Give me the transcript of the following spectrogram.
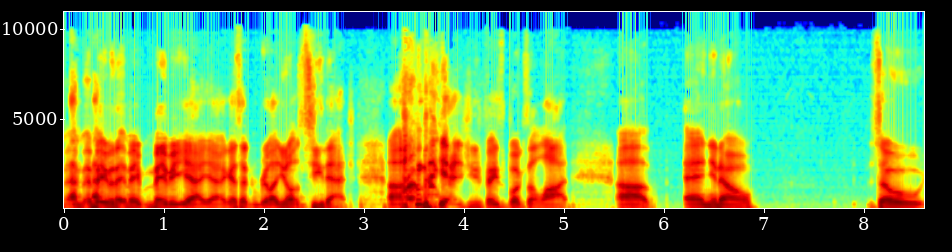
Maybe, they- maybe, maybe, yeah, yeah. I guess I didn't realize you don't see that. Um, but yeah, she Facebooks a lot, uh, and you know, so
